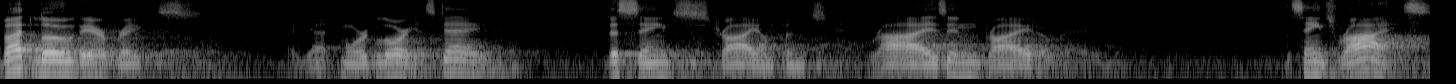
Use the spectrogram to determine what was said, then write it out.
But lo, there breaks a yet more glorious day. The saints triumphant rise in bright array. The saints rise.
